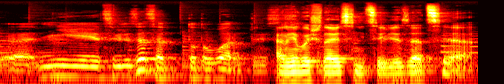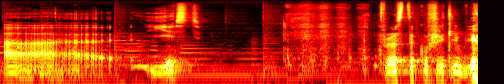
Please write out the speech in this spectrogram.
э, не цивилизация, а Total War. То есть... А мне больше нравится не цивилизация, а есть. Просто кушать люблю.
